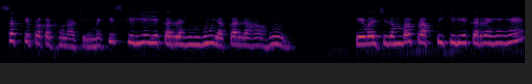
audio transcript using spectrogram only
सत्य प्रकट होना चाहिए। मैं किसके लिए ये कर रही हूँ या कर रहा हूँ? केवल चिदंबर प्राप्ति के लिए कर रहे हैं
